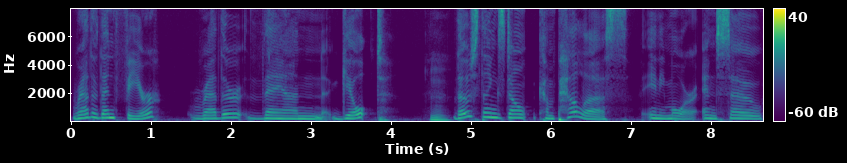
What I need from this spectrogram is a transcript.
rather than fear, rather than guilt. Those things don't compel us anymore. And so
